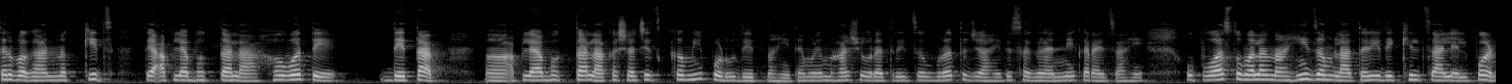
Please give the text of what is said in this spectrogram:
तर बघा नक्कीच ते आपल्या भक्ताला हवं ते देतात. आपल्या भक्ताला कशाचीच कमी पडू देत नाही. त्यामुळे महाशिवरात्रीचं व्रत जे आहे ते सगळ्यांनी करायचं आहे. उपवास तुम्हाला नाही जमला तरी देखील चालेल पण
